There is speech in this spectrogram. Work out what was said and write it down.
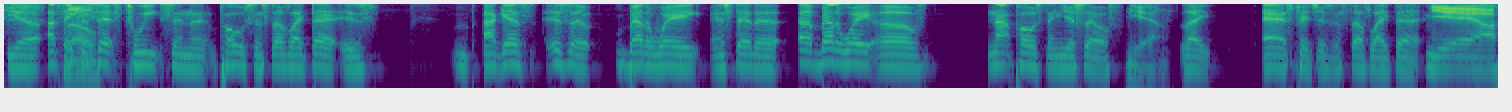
Yeah, I think the sex tweets and the posts and stuff like that is, I guess, it's a better way instead of a better way of not posting yourself, Yeah. like ass pictures and stuff like that. Yeah.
